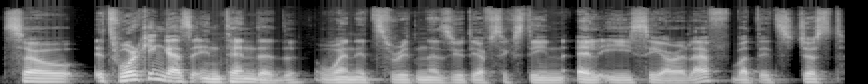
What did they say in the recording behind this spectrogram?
So it's working as intended when it's written as UTF-16 LE CRLF, but it's just,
